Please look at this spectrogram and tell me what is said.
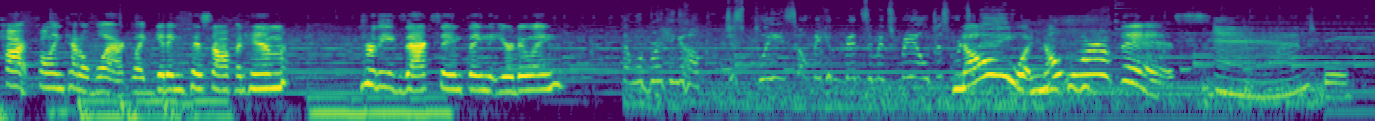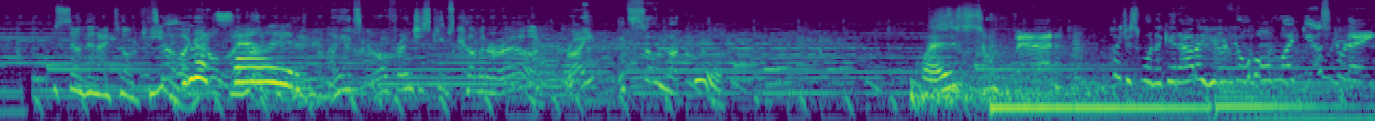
hot calling kettle black. Like, getting pissed off at him for the exact same thing that you're doing. that we're breaking up. Just please help me convince him it's real. Just for No, today. no more of this. And So then I told It's Keith. not Look like at I that salad. like. My ex-girlfriend just keeps coming around, right? It's so not cool. What? This is so bad. I just want to get out of here and go home like yesterday.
